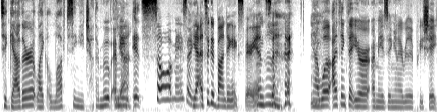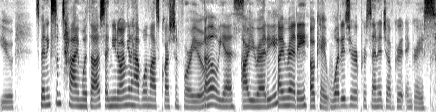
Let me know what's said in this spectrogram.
together like loved seeing each other move. I mean, it's so amazing. Yeah, it's a good bonding experience. Mm-hmm. Yeah, well, I think that you're amazing, and I really appreciate you spending some time with us. And you know, I'm going to have one last question for you. oh yes, Are you ready? I'm ready. okay, what is your percentage of grit and grace?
